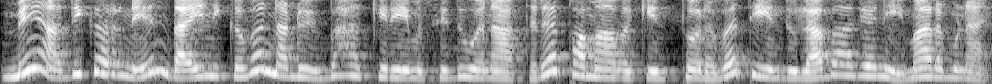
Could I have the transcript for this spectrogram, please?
මේ අධිකරණයෙන් දෛනිකව නඩු විභාග කිරීම සිදුවන අතර පමාවකින් තොරව තීන්දුව ලබා ගැනීම අරමුණයි.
